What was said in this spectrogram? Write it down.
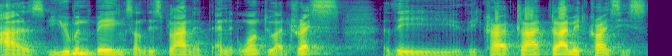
as human beings on this planet and want to address the, the climate crisis,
